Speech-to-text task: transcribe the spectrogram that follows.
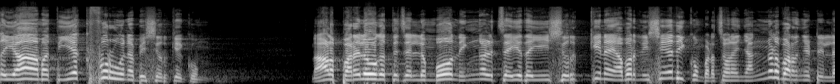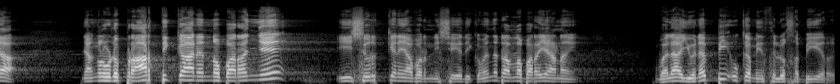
ഖിയാമത്ത് യക്ഫുറൂന ബിശിർക്കിക്കും നാളെ പരലോകത്ത് ചെല്ലുമ്പോൾ നിങ്ങൾ ചെയ്ത ഈ ഷിർക്കിനെ അവർ നിഷേധിക്കും. പടച്ചോനെ ഞങ്ങൾ പറഞ്ഞിട്ടില്ല. ഞങ്ങളോട് പ്രാർത്ഥിക്കാൻ എന്ന് പറഞ്ഞ് ഈ ഷിർക്കിനെ അവർ നിഷേധിക്കും. എന്നിട്ട് അള്ള പറയാണ് വല യുനബി ഉക മിഥുലു ഹബീർ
